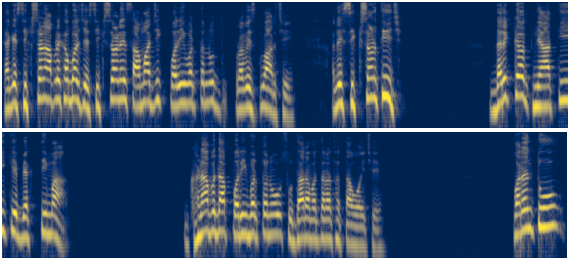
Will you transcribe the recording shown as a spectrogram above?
કારણ કે શિક્ષણ આપણે ખબર છે, શિક્ષણ એ સામાજિક પરિવર્તનનું પ્રવેશ દ્વાર છે. અને શિક્ષણથી જ દરેક જ્ઞાતિ કે વ્યક્તિમાં ઘણા બધા પરિવર્તનો સુધારા વધારા થતા હોય છે. પરંતુ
